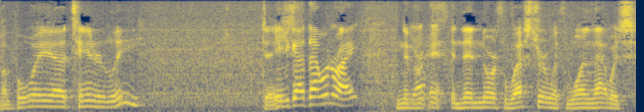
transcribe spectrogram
my boy uh, Tanner Lee. Dave. You got that one right. And, then- Yes. and then Northwestern with one that was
